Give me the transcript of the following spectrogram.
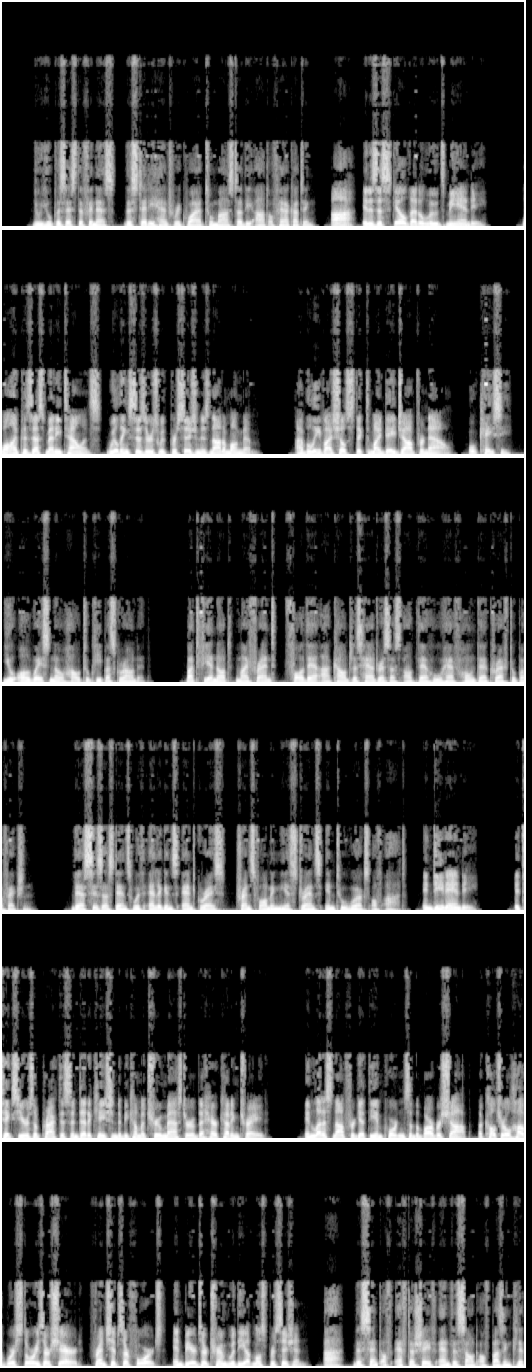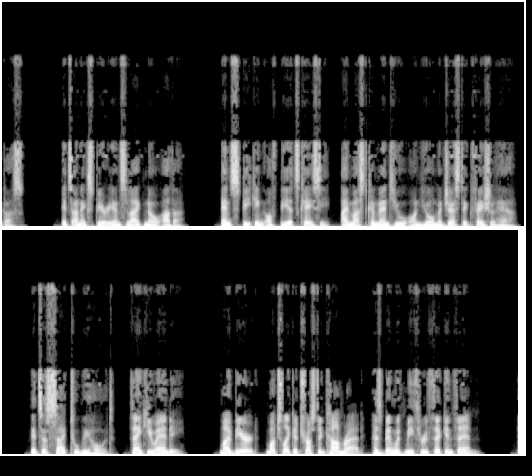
Do you possess the finesse, the steady hand required to master the art of haircutting? Ah, it is a skill that eludes me, Andy. While I possess many talents, wielding scissors with precision is not among them. I believe I shall stick to my day job for now. Oh Casey, you always know how to keep us grounded. But fear not, my friend, for there are countless hairdressers out there who have honed their craft to perfection. Their scissors dance with elegance and grace, transforming mere strands into works of art. Indeed, Andy. It takes years of practice and dedication to become a true master of the haircutting trade. And let us not forget the importance of the barber shop, a cultural hub where stories are shared, friendships are forged, and beards are trimmed with the utmost precision. Ah, the scent of aftershave and the sound of buzzing clippers. It's an experience like no other. And speaking of beards, Casey, I must commend you on your majestic facial hair. It's a sight to behold. Thank you, Andy. My beard, much like a trusted comrade, has been with me through thick and thin.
